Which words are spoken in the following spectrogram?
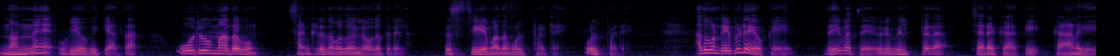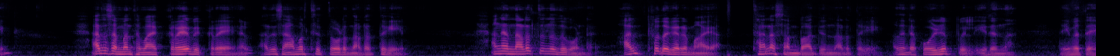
നന്നേ ഉപയോഗിക്കാത്ത ഒരു മതവും സംഘടിത മതവും ലോകത്തിലില്ല. ക്രിസ്തീയ മതം ഉൾപ്പെടെ ഉൾപ്പെടെ. അതുകൊണ്ട് എവിടെയൊക്കെ ദൈവത്തെ ഒരു വിൽപ്പന ചരക്കാക്കി കാണുകയും അത് സംബന്ധമായ ക്രയവിക്രയങ്ങൾ അത് സാമർഥ്യത്തോടെ നടത്തുകയും അങ്ങനെ നടത്തുന്നത് കൊണ്ട് അത്ഭുതകരമായ ധനസമ്പാദ്യം നടത്തുകയും അതിന്റെ കൊഴുപ്പിൽ ഇരുന്ന് ദൈവത്തെ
